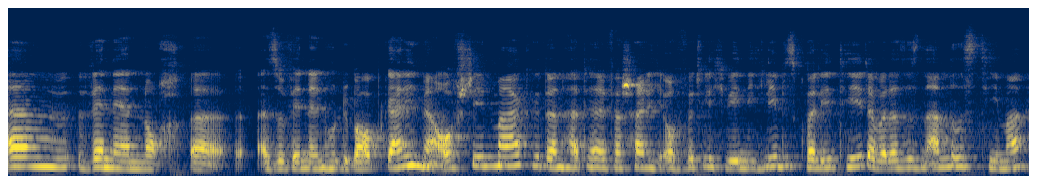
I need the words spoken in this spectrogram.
Ähm, wenn er noch, äh, also wenn ein Hund überhaupt gar nicht mehr aufstehen mag, dann hat er wahrscheinlich auch wirklich wenig Lebensqualität, aber das ist ein anderes Thema.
